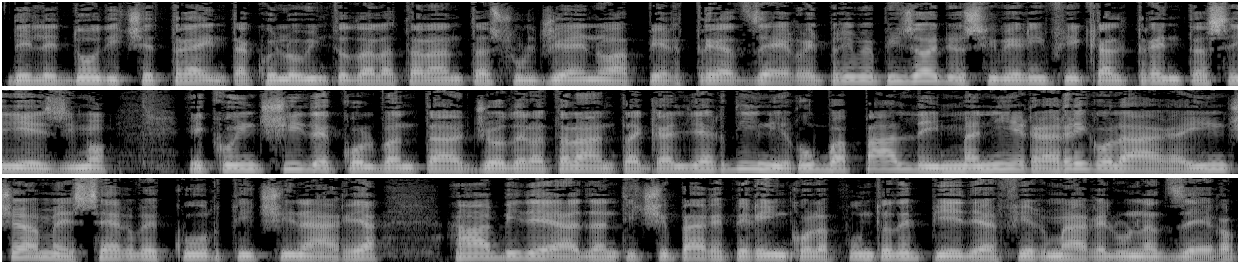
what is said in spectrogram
delle 12.30, quello vinto dall'Atalanta sul Genoa per 3-0. Il primo episodio si verifica al 36esimo e coincide col vantaggio dell'Atalanta. Gagliardini ruba palle in maniera regolare a Inciam e serve Curtic in aria, abile ad anticipare Perin con la punta del piede e a firmare l'1-0.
